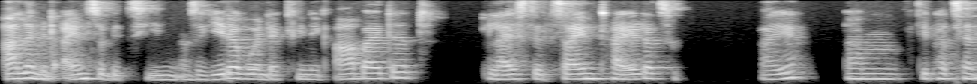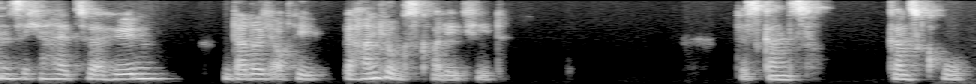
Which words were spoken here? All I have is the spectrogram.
alle mit einzubeziehen. Also jeder, wo in der Klinik arbeitet, leistet seinen Teil dazu bei, ähm, die Patientensicherheit zu erhöhen und dadurch auch die Behandlungsqualität. Das ist ganz, ganz grob.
